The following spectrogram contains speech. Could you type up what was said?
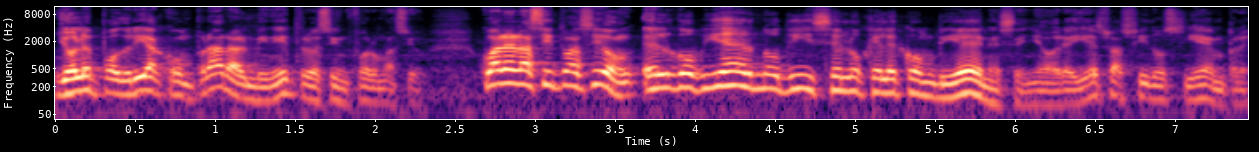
yo le podría comprar al ministro esa información. ¿Cuál es la situación? El gobierno dice lo que le conviene, señores, y eso ha sido siempre.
